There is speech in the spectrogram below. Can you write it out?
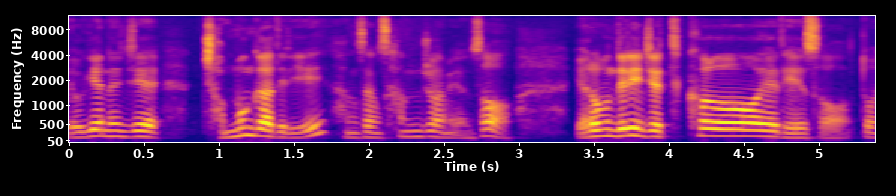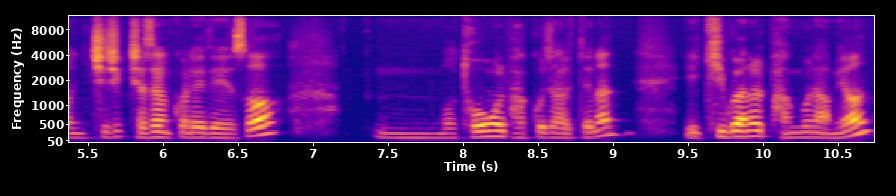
여기에는 이제 전문가들이 항상 상주하면서 여러분들이 이제 특허에 대해서 또는 지식 재산권에 대해서 음, 뭐 도움을 받고자 할 때는 이 기관을 방문하면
